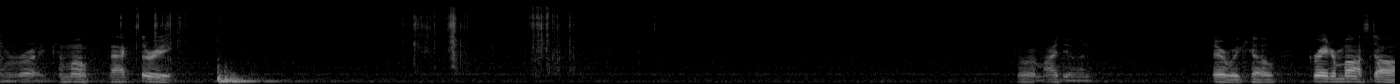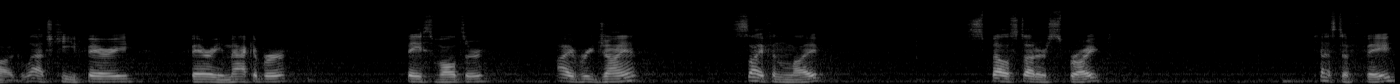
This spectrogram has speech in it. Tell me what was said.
All right, come on. Pack 3. I doing? There we go. Greater Moss Dog, Latchkey Faerie, Faerie Macabre, Face Vaulter, Ivory Giant, Siphon Life, Spell Stutter Sprite, Test of Faith,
